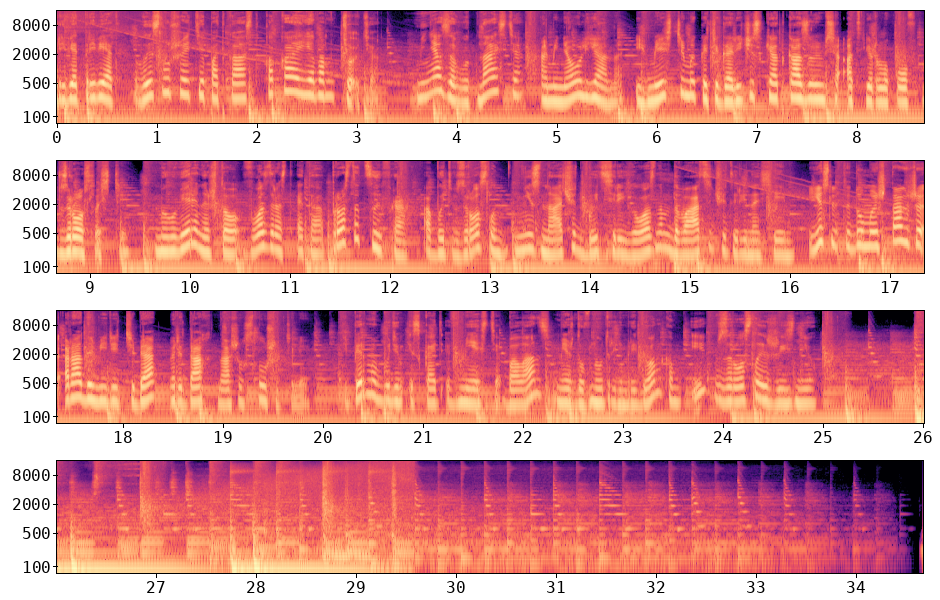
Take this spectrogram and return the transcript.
Привет-привет! Вы слушаете подкаст «Какая я вам тетя?» Меня зовут Настя. А меня Ульяна. И вместе мы категорически отказываемся от ярлыков взрослости. Мы уверены, что возраст – это просто цифра, а быть взрослым не значит быть серьезным 24 на 7. Если ты думаешь так же, рада видеть тебя в рядах наших слушателей. Теперь мы будем искать вместе баланс между внутренним ребенком и взрослой жизнью.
